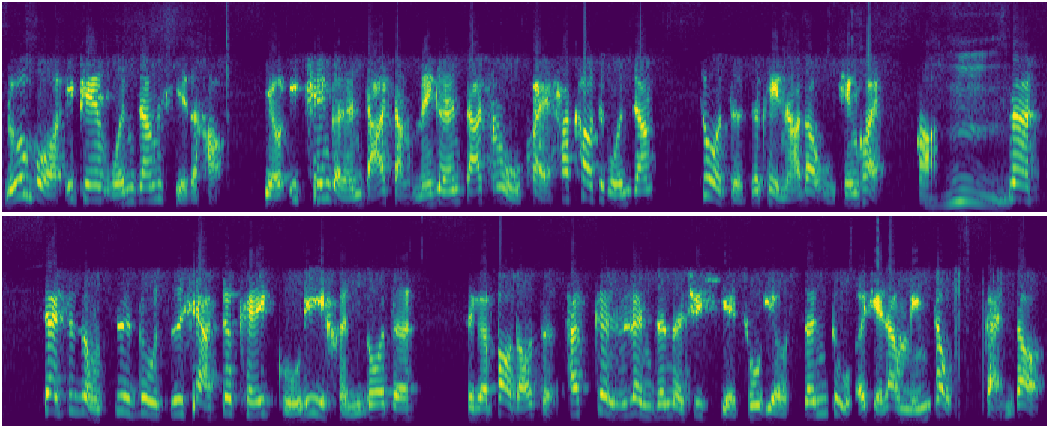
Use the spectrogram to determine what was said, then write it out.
如果一篇文章写得好，有一千个人打赏，每个人打赏五块，他靠这个文章。作者就可以拿到五千块啊，嗯，那在这种制度之下，就可以鼓励很多的这个报道者，他更认真的去写出有深度，而且让民众感到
